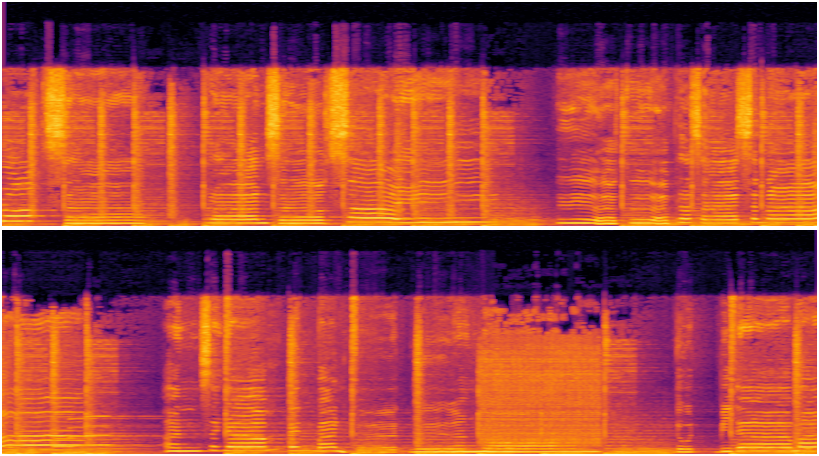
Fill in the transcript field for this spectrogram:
รักษาพรานเสกใสเพื่อเกื้อพระศาสนา อันสยามเป็น เกิดเมืองนอนดุดบิดามา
